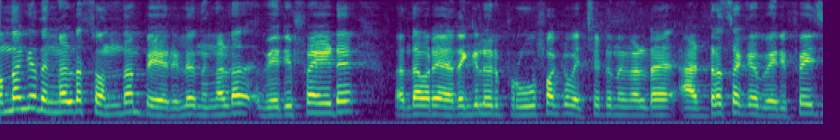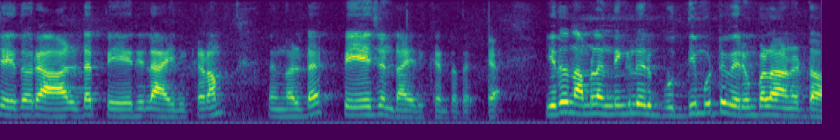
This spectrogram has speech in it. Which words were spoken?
ഒന്നെങ്കിൽ നിങ്ങളുടെ സ്വന്തം പേരിൽ നിങ്ങളുടെ വെരിഫൈഡ് എന്താ പറയുക ഏതെങ്കിലും ഒരു പ്രൂഫൊക്കെ വെച്ചിട്ട് നിങ്ങളുടെ അഡ്രസ്സൊക്കെ വെരിഫൈ ചെയ്ത ഒരാളുടെ പേരിലായിരിക്കണം നിങ്ങളുടെ പേജ് ഉണ്ടായിരിക്കേണ്ടത്. ഇത് നമ്മൾ എന്തെങ്കിലും ഒരു ബുദ്ധിമുട്ട് വരുമ്പോഴാണ് കേട്ടോ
